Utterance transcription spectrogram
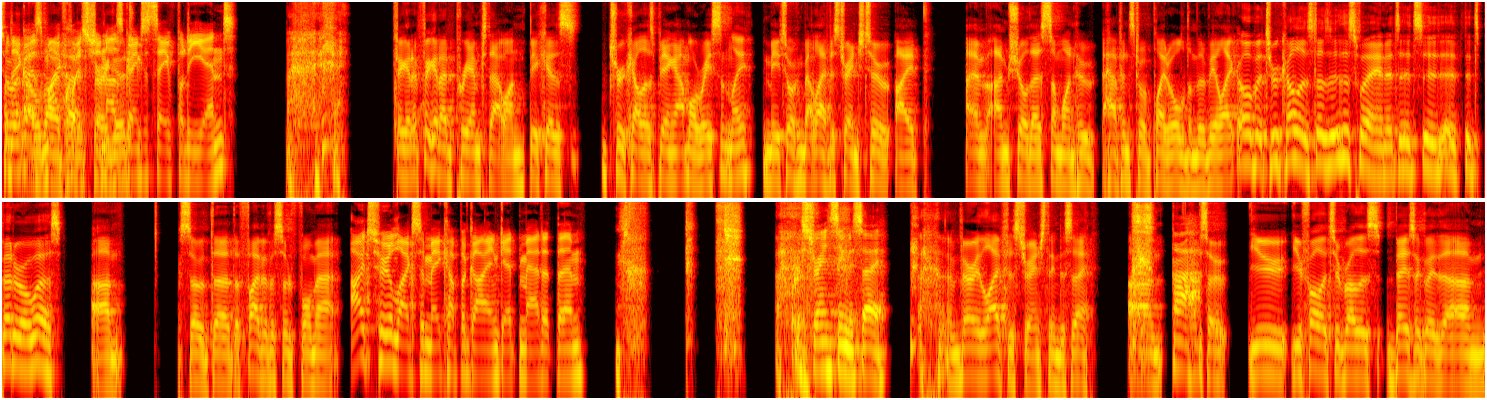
So there goes my I've heard it's question. I was good. going to save for the end. figured figured I'd preempt that one because True Colors being out more recently, me talking about Life is Strange 2, I I'm, I'm sure there's someone who happens to have played all of them that'll be like, oh, but True Colors does it this way, and it's it's it, it's better or worse. Um, so the the five episode format, I too like to make up a guy and get mad at them. What a strange thing to say. a very Life is Strange thing to say. Um, Ah, so you you follow two brothers. Basically, the, um,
